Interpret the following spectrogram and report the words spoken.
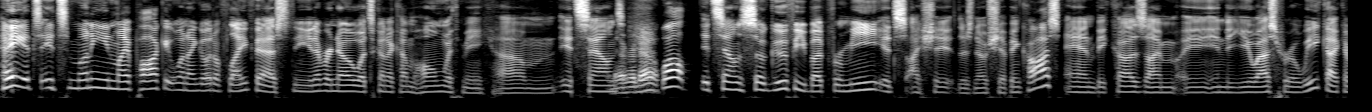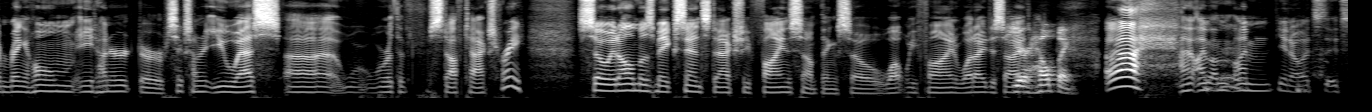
Hey, it's it's money in my pocket when I go to FliteFest. And you never know what's going to come home with me. Um, it sounds Never know. well, it sounds so goofy, but for me, it's I sh- there's no shipping costs, and because I'm in the U.S. for a week, I can bring home 800 or 600 U.S. Uh, worth of stuff tax free. So it almost makes sense to actually find something. So what we find, what I decide, You're helping. Uh, I, I'm, I'm, I'm, you know, it's, it's,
